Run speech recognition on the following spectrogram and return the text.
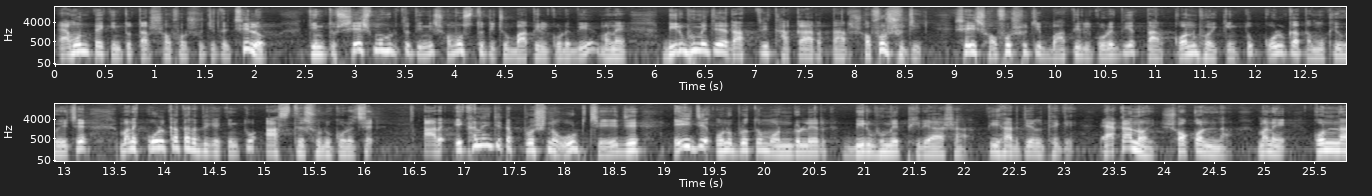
এমনটাই কিন্তু তার সফরসূচিতে ছিল। কিন্তু শেষ মুহূর্তে তিনি সমস্ত কিছু বাতিল করে দিয়ে মানে বীরভূমে যে রাত্রি থাকার তার সফরসূচি সেই সফরসূচি বাতিল করে দিয়ে তার কনভয় কিন্তু কলকাতামুখী হয়েছে মানে কলকাতার দিকে কিন্তু আসতে শুরু করেছে। আর এখানেই যেটা প্রশ্ন উঠছে যে এই যে অনুব্রত মণ্ডলের বীরভূমে ফিরে আসা তিহার জেল থেকে একা নয়, সকন্যা মানে কন্যা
